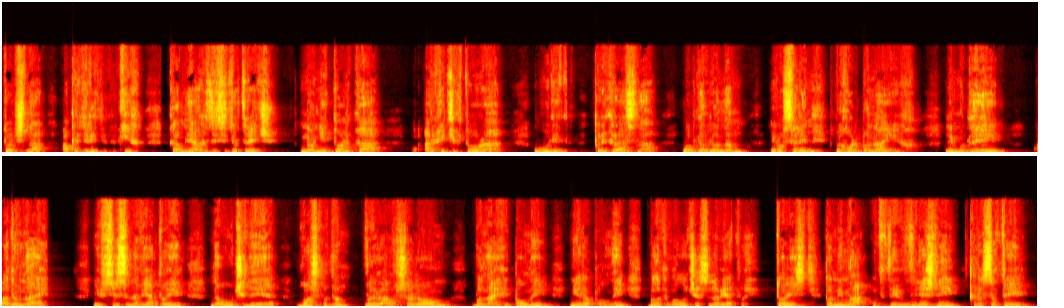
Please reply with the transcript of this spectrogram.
точно определить, о каких камнях здесь идет речь. Но не только архитектура будет прекрасна в обновленном Иерусалиме. Выхоль банаих лимудей Адонай. И все сыновья твои, наученные Господом, вырав шалом банаих, и полны мира, полны благополучия сыновья твои. То есть, помимо вот этой внешней красоты,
